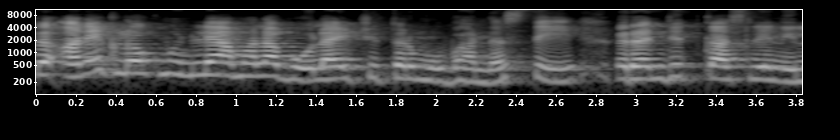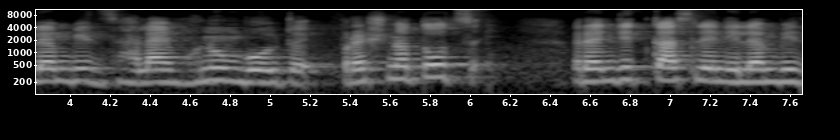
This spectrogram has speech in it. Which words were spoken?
तर अनेक लोक म्हणले आम्हाला बोलायची तर मुभा नसते. रणजित कासले निलंबित झालाय म्हणून बोलतोय. प्रश्न तोच आहे. रणजित कासले निलंबित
